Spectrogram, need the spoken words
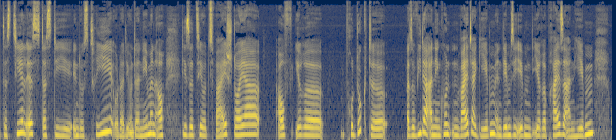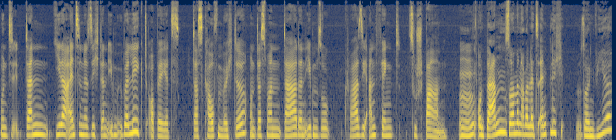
das Ziel ist, dass die Industrie oder die Unternehmen auch diese CO2-Steuer auf ihre Produkte also wieder an den Kunden weitergeben, indem sie eben ihre Preise anheben und dann jeder Einzelne sich dann eben überlegt, ob er jetzt das kaufen möchte und dass man da dann eben so quasi anfängt zu sparen. Mhm. Und dann soll man aber letztendlich, sollen wir,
